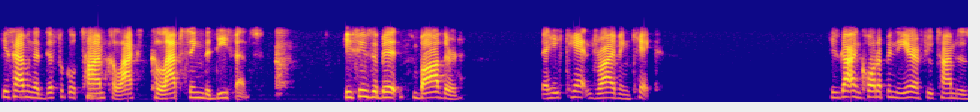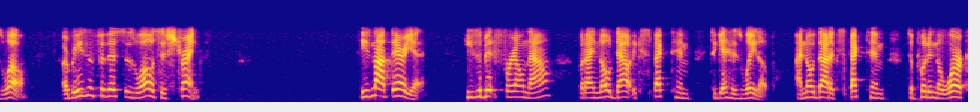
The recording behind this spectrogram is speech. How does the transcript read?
he's having a difficult time collapse, collapsing the defense. He seems a bit bothered that he can't drive and kick he's gotten caught up in the air a few times as well. A reason for this as well is his strength. He's not there yet. He's a bit frail now, but I no doubt expect him to get his weight up. I no doubt expect him to put in the work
